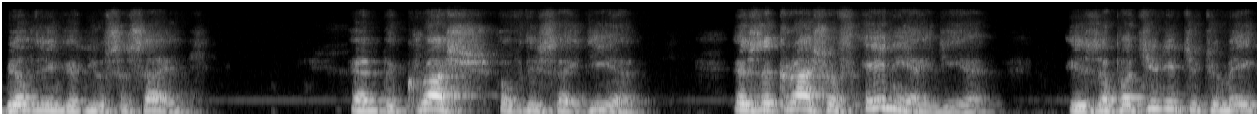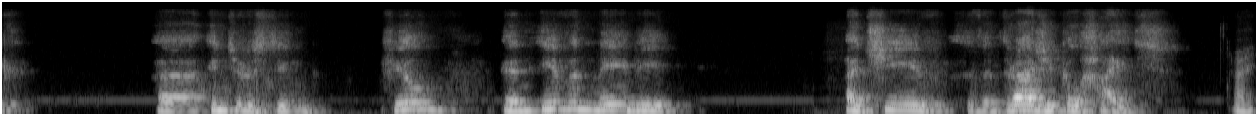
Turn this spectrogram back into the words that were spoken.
building a new society. And the crush of this idea, as the crash of any idea, is opportunity to make uh, interesting film and even maybe achieve the tragical heights. Right,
